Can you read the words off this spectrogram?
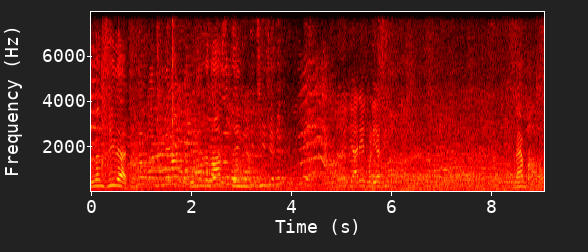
you can see that this is the last thing यार एक बढ़िया सी। मैं बना रहा हूँ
